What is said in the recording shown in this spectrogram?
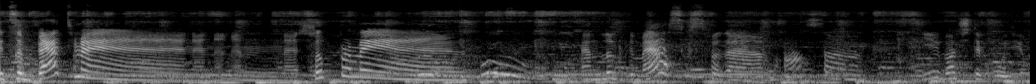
It's a Batman and, and, and a Superman. And look, the masks for them. Awesome. І бачите подіум.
